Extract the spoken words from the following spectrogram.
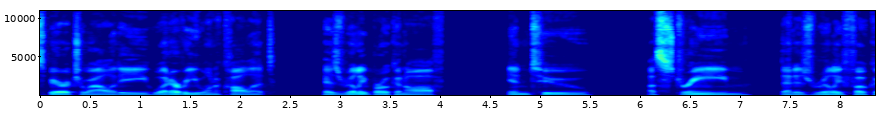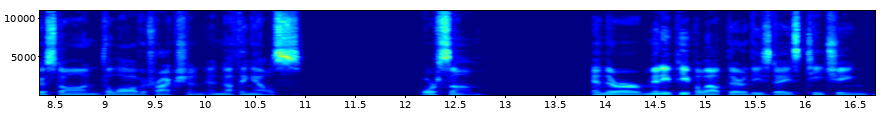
spirituality, whatever you want to call it, has really broken off into a stream that is really focused on the law of attraction and nothing else, for some. And there are many people out there these days teaching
